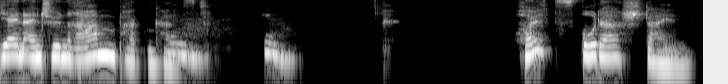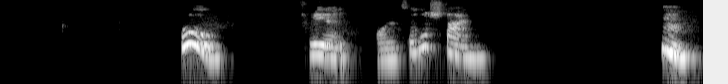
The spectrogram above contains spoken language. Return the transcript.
ja in einen schönen Rahmen packen kannst. Genau. genau. Holz oder Stein? Uh, schwierig. Holz oder Stein? Hm.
